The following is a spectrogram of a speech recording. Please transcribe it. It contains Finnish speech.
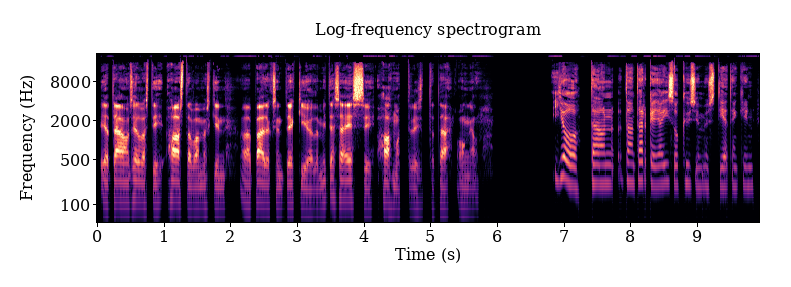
ja tämä on selvästi haastavaa myöskin päätöksentekijöille. Miten sä Essi hahmottelisit tätä ongelmaa? Joo, tämä on, tämä on tärkeä ja iso kysymys tietenkin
